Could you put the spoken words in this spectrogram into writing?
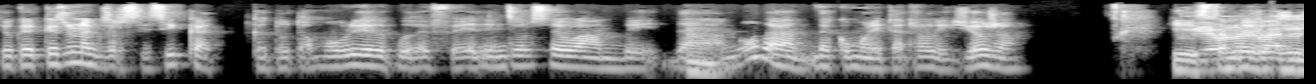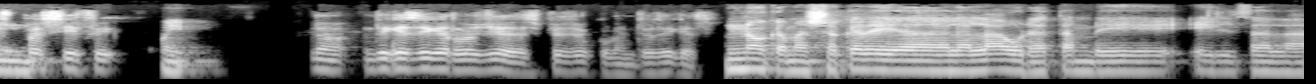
jo crec que és un exercici que, que tothom hauria de poder fer dins el seu àmbit de, mm. no? de, de comunitat religiosa. I és també van... específic. Ui. No, digues, digues, Roger, després ho comento, digues. No, que amb això que deia la Laura, també ells a la,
